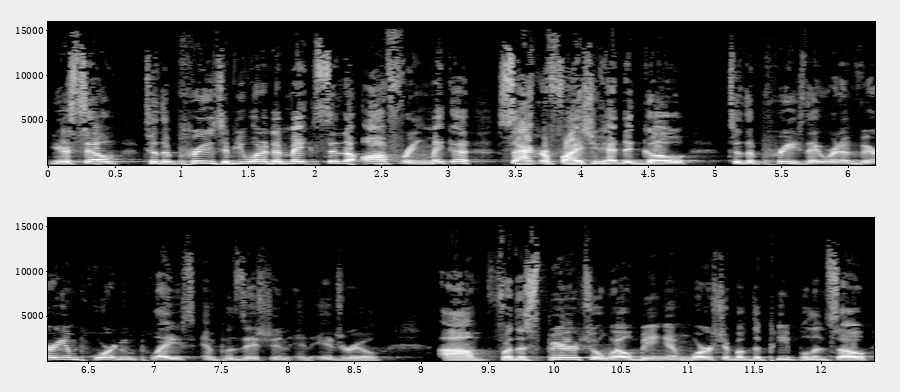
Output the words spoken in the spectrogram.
yourself to the priest. If you wanted to make, send an offering, make a sacrifice, you had to go to the priest. They were in a very important place and position in Israel, um, for the spiritual well-being and worship of the people. And so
